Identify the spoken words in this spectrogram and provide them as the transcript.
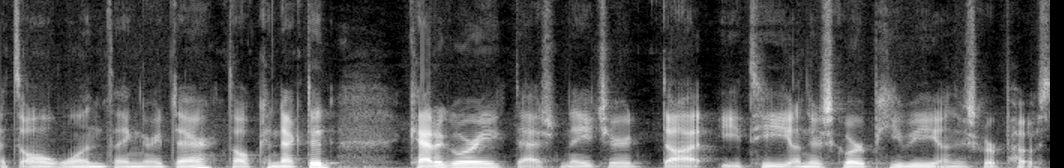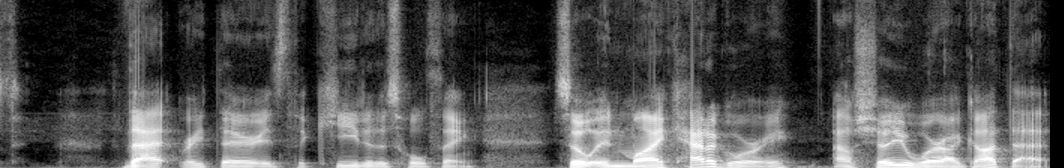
that's all one thing right there. It's all connected. Category dash nature dot et underscore pb underscore post. That right there is the key to this whole thing. So in my category, I'll show you where I got that.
